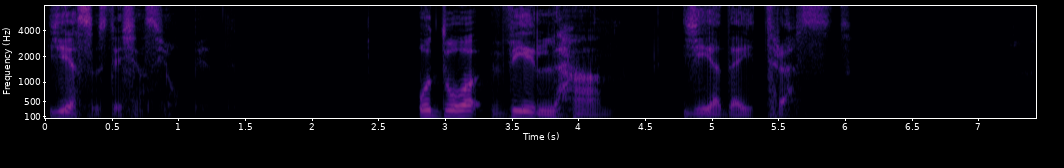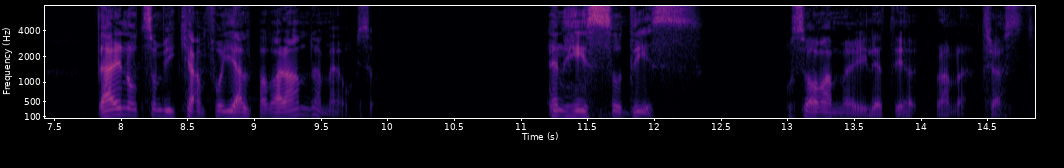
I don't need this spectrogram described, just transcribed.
Jesus, det känns jobbigt. Och då vill han ge dig tröst. Det här är något som vi kan få hjälpa varandra med också. En hiss och diss. Och så har man möjlighet att ge varandra tröst.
